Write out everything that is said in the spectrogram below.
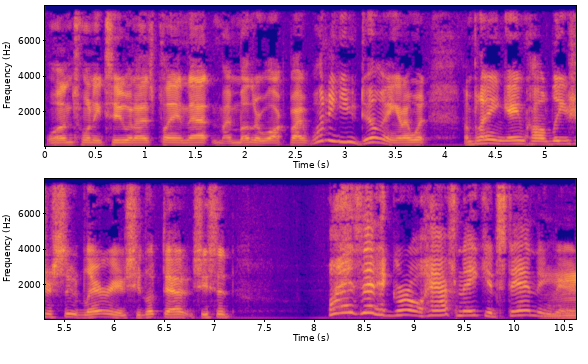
22 when I was playing that. And my mother walked by. What are you doing? And I went, I'm playing a game called Leisure Suit Larry. And she looked at it and she said, why is that girl half naked standing there?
